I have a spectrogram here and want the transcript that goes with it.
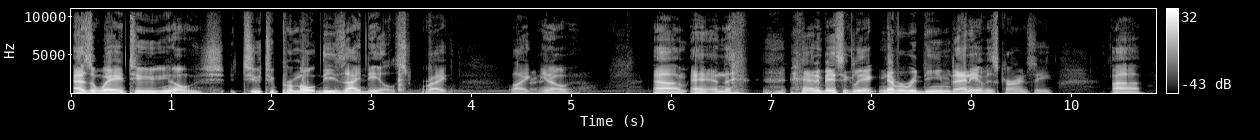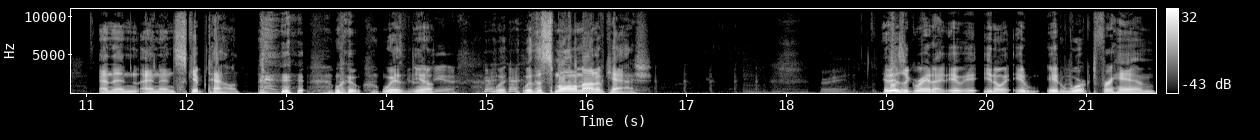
as a way to you know sh- to to promote these ideals, right? Like Right. you know, um, and and, the, and he basically never redeemed any of his currency, uh, and then and then skipped town with, with you know with, with a small amount of cash. It is a great idea. It, it- you know, it it worked for him,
